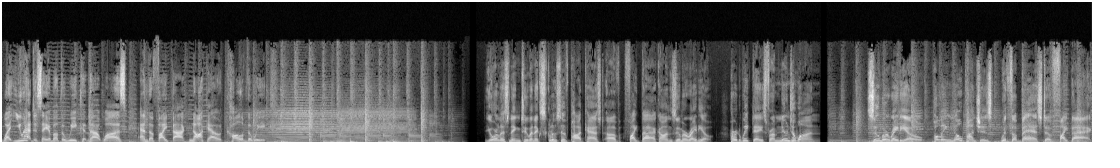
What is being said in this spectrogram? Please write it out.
what you had to say about the week that was, and the Fight Back Knockout Call of the Week. You're listening to an exclusive podcast of Fight Back on Zoomer Radio, heard weekdays from noon to one. Zoomer Radio, pulling no punches with the best of Fight Back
